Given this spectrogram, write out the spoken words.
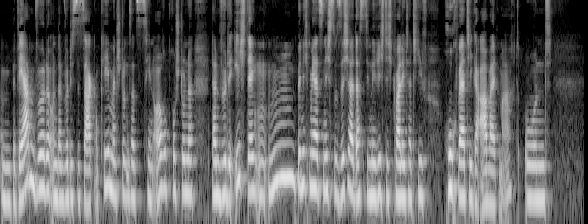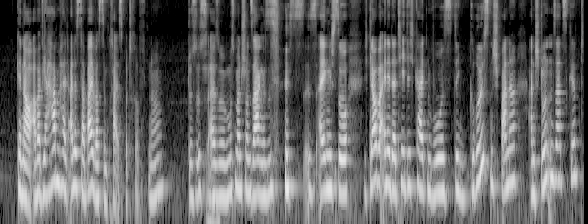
ähm, bewerben würde und dann würde ich sagen, okay, mein Stundensatz ist 10 Euro pro Stunde, dann würde ich denken, hm, bin ich mir jetzt nicht so sicher, dass die eine richtig qualitativ hochwertige Arbeit macht. Und genau, aber wir haben halt alles dabei, was den Preis betrifft. Ne? Das ist, also muss man schon sagen, es ist, es ist eigentlich so, ich glaube, eine der Tätigkeiten, wo es die größten Spanne an Stundensatz gibt.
